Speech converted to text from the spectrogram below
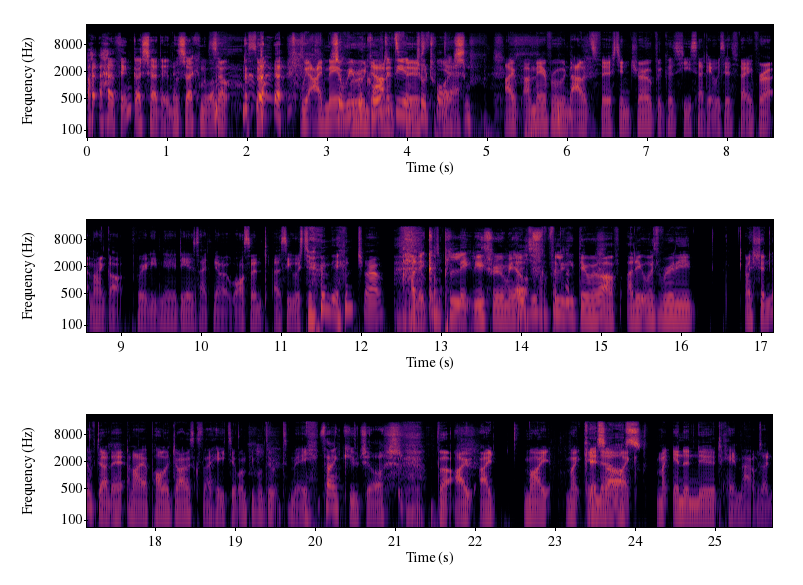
I, I think I said it in the second one. So, so we, I may So have we ruined recorded Alan's the intro twice. Yeah, I, I may have ruined Alan's first intro because he said it was his favorite, and I got really nerdy and said no, it wasn't, as he was doing the intro. and it completely threw me It off. just completely threw him off, and it was really. I shouldn't have done it, and I apologize because I hate it when people do it to me. Thank you, Josh. But I, I, my, my Kiss inner like my inner nerd came out. I was like,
